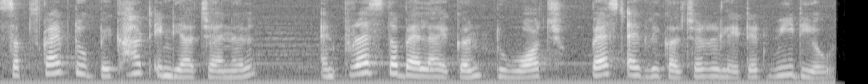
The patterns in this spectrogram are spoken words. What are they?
Subscribe to BigHaat India channel and press the bell icon to watch best agriculture related videos.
